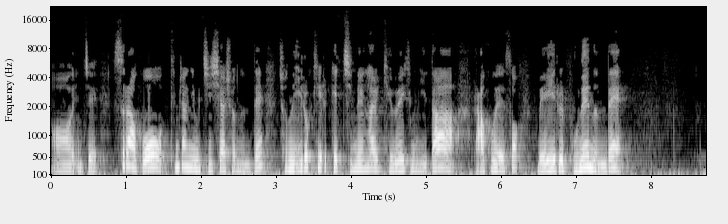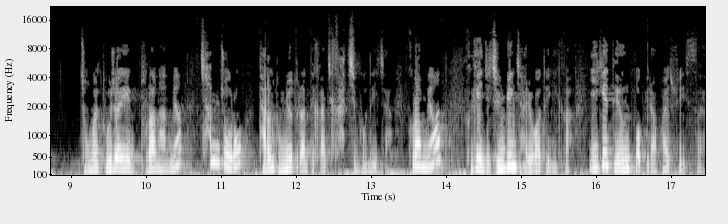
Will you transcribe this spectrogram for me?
어 이제 쓰라고 팀장님이 지시하셨는데 저는 이렇게 이렇게 진행할 계획입니다. 라고 해서 메일을 보내는데 정말 도저히 불안하면 참조로 다른 동료들한테까지 같이 보내자. 그러면 그게 이제 증빙 자료가 되니까 이게 대응법이라고 할 수 있어요.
